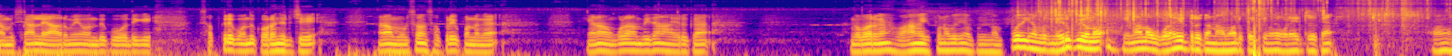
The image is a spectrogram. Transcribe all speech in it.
நம்ம சேனலில் யாருமே வந்து இப்போதைக்கு சப்ஸ்கிரைப் வந்து குறைஞ்சிருச்சு. ஆனால் முழுசாக சப்ஸ்கிரைப் பண்ணுங்கள் ஏன்னா உங்களை நம்பி தான் நான் இருக்கேன். இங்கே பாருங்கள் வாங்க இப்போ நம்ம நான் இப்போதைக்கு நம்மளுக்கு நெருப்பு வேணும். ஏன்னா நான் உழையிட்டு இருக்கேன். நான் மாதிரி பைத்தியம் மாதிரி உழையிட்டு இருக்கேன். வாங்க.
